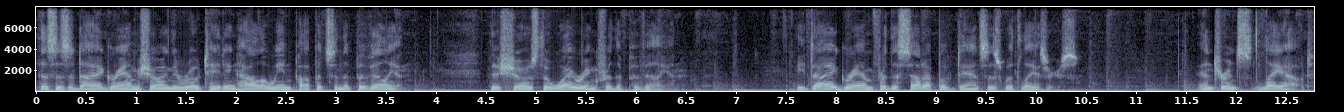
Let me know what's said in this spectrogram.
This is a diagram showing the rotating Halloween puppets in the pavilion. This shows the wiring for the pavilion. A diagram for the setup of Dances with Lasers. Entrance layout.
